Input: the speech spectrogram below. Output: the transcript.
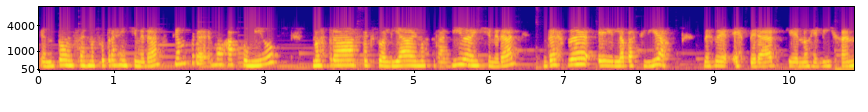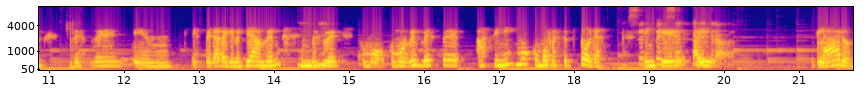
Entonces, nosotras en general siempre hemos asumido nuestra sexualidad y nuestra vida en general desde eh, la pasividad, desde esperar que nos elijan, desde em, esperar a que nos llamen, desde como, como desde este a sí mismo como receptora. en que hay, Claro,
